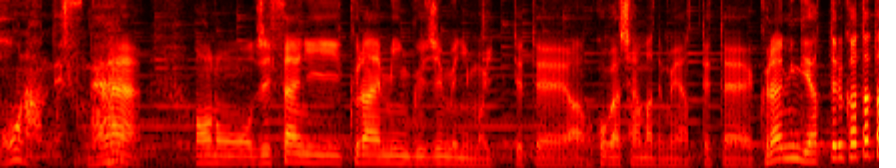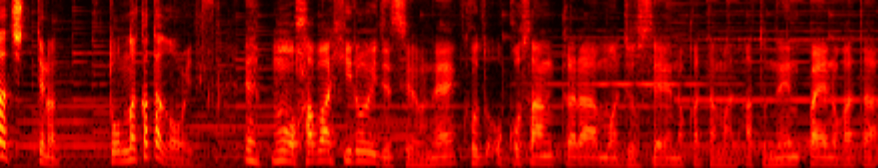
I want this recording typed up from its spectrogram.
そうなんですね、はいあの実際にクライミングジムにも行ってて小笠山でもやっててクライミングやってる方たちっていうのはどんな方が多いですか？えもう幅広いですよね。お子さんからもう女性の方まであと年配の方。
